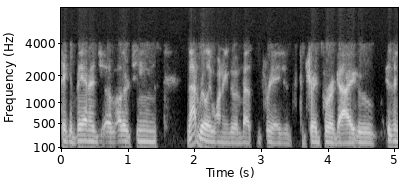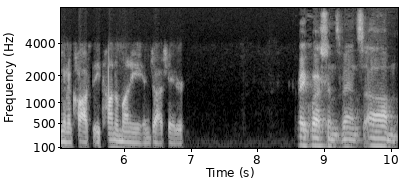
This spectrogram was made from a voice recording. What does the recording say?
take advantage of other teams not really wanting to invest in free agents to trade for a guy who isn't going to cost a ton of money in Josh Hader? Great questions, Vince. Um,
